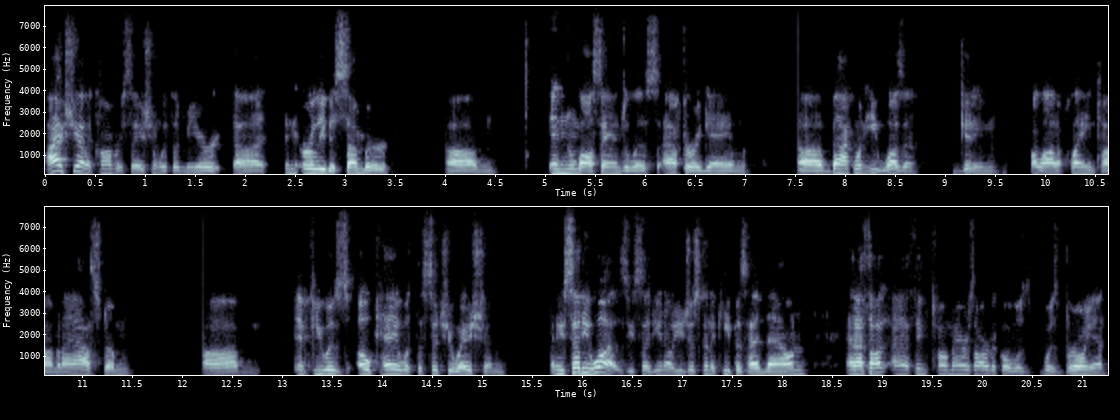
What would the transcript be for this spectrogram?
I actually had a conversation with Amir uh, in early December um, in Los Angeles after a game, uh, back when he wasn't getting a lot of playing time, and I asked him um, if he was okay with the situation, and he said he was. He said, you know, he's just going to keep his head down. And I thought, I think Tomer's article was was brilliant.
